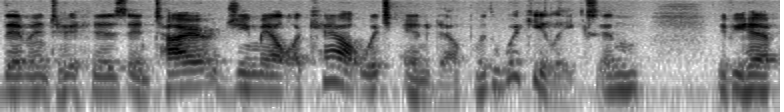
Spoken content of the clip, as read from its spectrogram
them into his entire Gmail account, which ended up with WikiLeaks. And if you have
